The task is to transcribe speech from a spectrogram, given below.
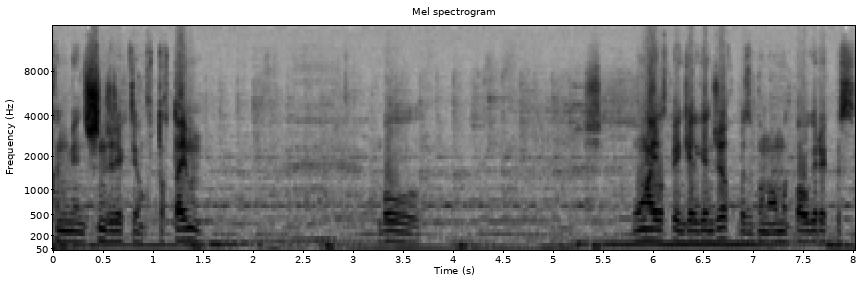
күнмен шын жүректен құттықтаймын. Бұл оңайлықпен келген жоқ біз бұны ұмытпау керекпіз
